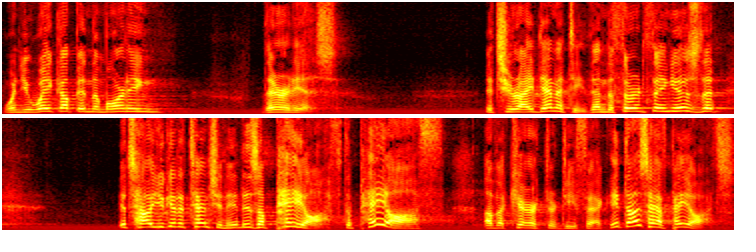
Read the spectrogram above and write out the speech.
When you wake up in the morning, there it is. It's your identity. Then the third thing is that it's how you get attention. It is a payoff. The payoff of a character defect. It does have payoffs.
